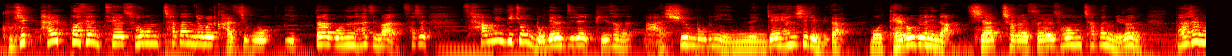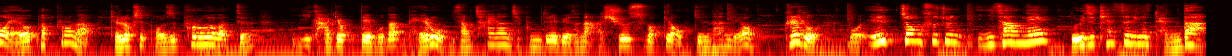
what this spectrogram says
98%의 소음 차단력을 가지고 있다고는 하지만 사실 상위 기종 모델들에 비해서는 아쉬운 부분이 있는 게 현실입니다. 뭐 대로변이나 지하철에서의 소음 차단율은 사실 뭐 에어팟 프로나 갤럭시 버즈 프로와 같은 이 가격대보다 배로 이상 차이나는 제품들에 비해서는 아쉬울 수밖에 없기는 한데요. 그래도 뭐 일정 수준 이상의 노이즈 캔슬링은 된다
